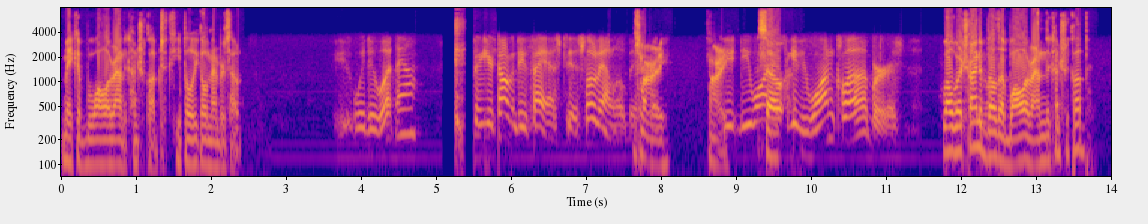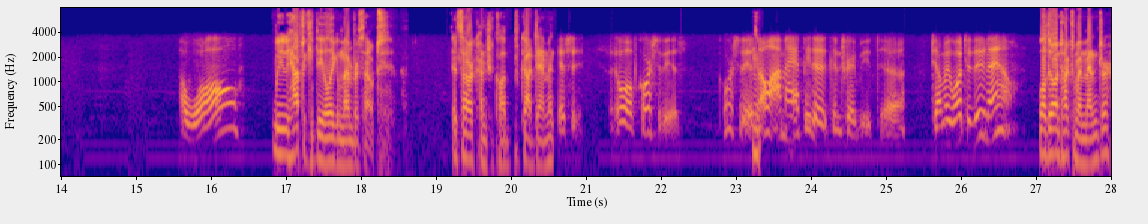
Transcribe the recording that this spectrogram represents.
make a wall around the country club to keep illegal members out. We do what now? You're talking too fast. Uh, Slow down a little bit. Sorry, sorry. Do, do you want So- us to give you one club or Well, we're trying to build a wall around the country club. a wall? We have to keep the illegal members out. It's our country club. God damn it! It's well, of course it is. Of course it is. No, I'm happy to contribute. Uh, tell me what to do now. Well, do you want to talk to my manager?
